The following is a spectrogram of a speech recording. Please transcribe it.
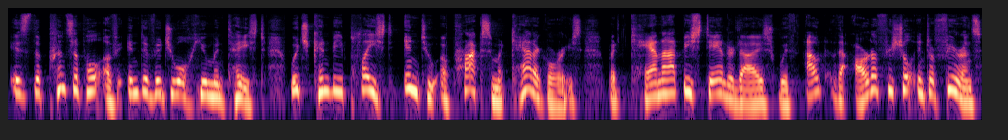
is the principle of individual human taste, which can be placed into approximate categories, but cannot be standardized without the artificial interference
